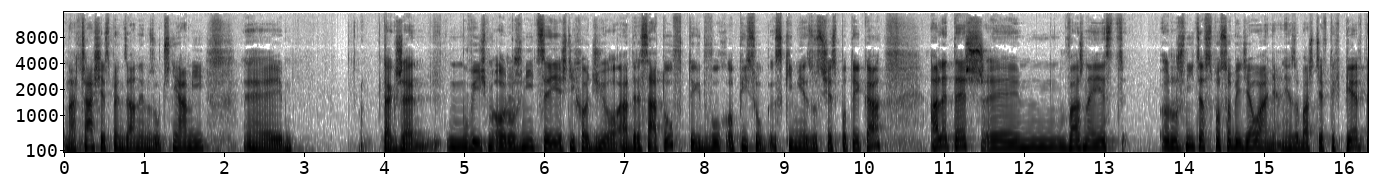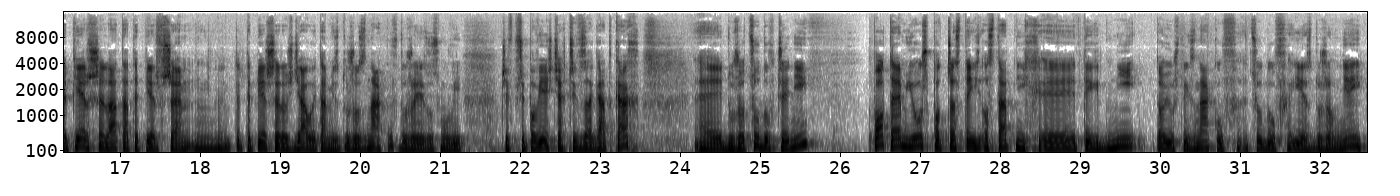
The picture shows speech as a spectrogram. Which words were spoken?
na czasie spędzanym z uczniami. E, także mówiliśmy o różnicy, jeśli chodzi o adresatów tych dwóch opisów, z kim Jezus się spotyka, ale też ważna jest różnica w sposobie działania. Nie? Zobaczcie, w tych pier te pierwsze lata, te pierwsze, mm, te, te, pierwsze rozdziały, tam jest dużo znaków, dużo Jezus mówi, czy w przypowieściach, czy w zagadkach, e, dużo cudów czyni. Potem już podczas tej ostatnich y, tych dni, to już tych znaków, cudów jest dużo mniej.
